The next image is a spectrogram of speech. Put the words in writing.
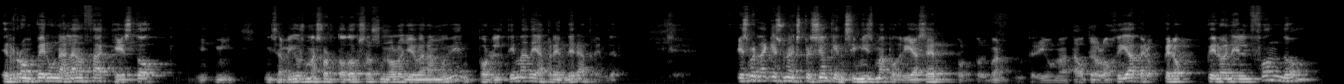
es romper una lanza, que esto mis amigos más ortodoxos no lo llevarán muy bien, por el tema de aprender a aprender. Es verdad que es una expresión que en sí misma podría ser, pues, bueno, te digo una tauteología, pero, pero, pero en el fondo,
